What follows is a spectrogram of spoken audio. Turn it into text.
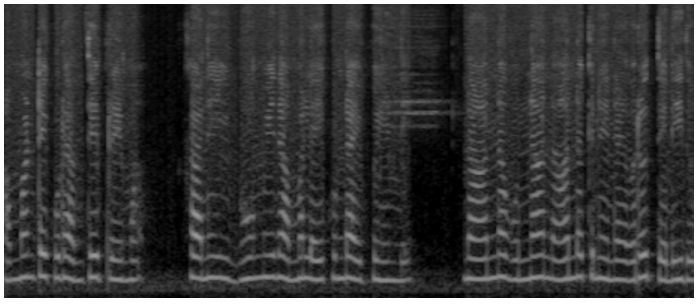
అమ్మ అంటే కూడా అంతే ప్రేమ. కానీ ఈ భూమి మీద అమ్మ లేకుండా అయిపోయింది. నాన్న ఉన్నా నాన్నకి నేను ఎవరో తెలీదు.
